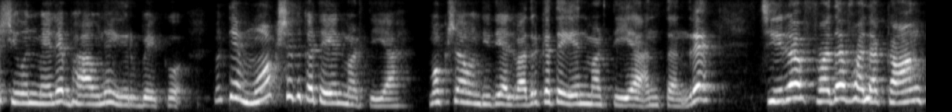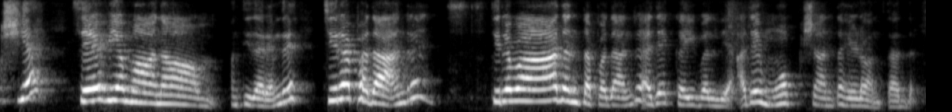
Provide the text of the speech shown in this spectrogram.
ಶಿವನ ಮೇಲೆ ಭಾವನೆ ಇರಬೇಕು. ಮತ್ತೆ ಮೋಕ್ಷದ ಕತೆ ಏನ್ ಮಾಡ್ತೀಯಾ? ಮೋಕ್ಷ ಒಂದು ಅಲ್ವಾ? ಅದ್ರ ಕತೆ ಏನ್ ಮಾಡ್ತೀಯಾ ಅಂತಂದ್ರೆ ಚಿರಪದ ಫಲಕಾಂಕ್ಷ್ಯ ಸೇವ್ಯಮಾನ ಅಂತಿದ್ದಾರೆ. ಅಂದ್ರೆ ಚಿರಪದ ಅಂದ್ರೆ ಸ್ಥಿರವಾದಂಥ ಪದ ಅಂದ್ರೆ ಅದೇ ಕೈವಲ್ಯ, ಅದೇ ಮೋಕ್ಷ ಅಂತ ಹೇಳೋ ಅಂಥದ್ದು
